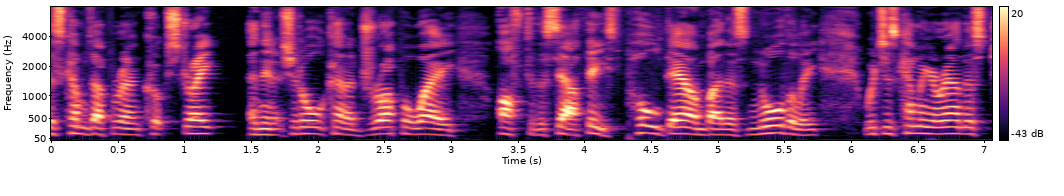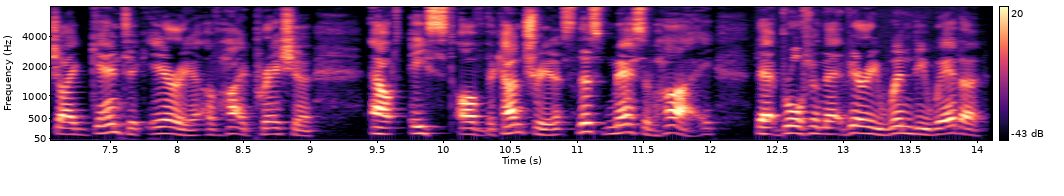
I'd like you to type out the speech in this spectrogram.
this comes up around Cook Strait, and then it should all kind of drop away off to the southeast, pulled down by this northerly, which is coming around this gigantic area of high pressure out east of the country. And it's this massive high that brought in that very windy weather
